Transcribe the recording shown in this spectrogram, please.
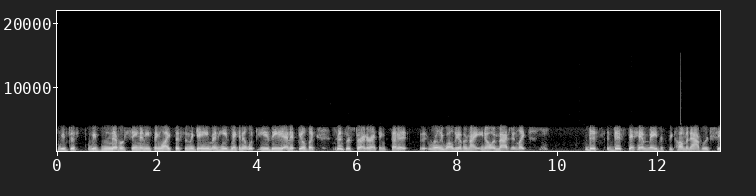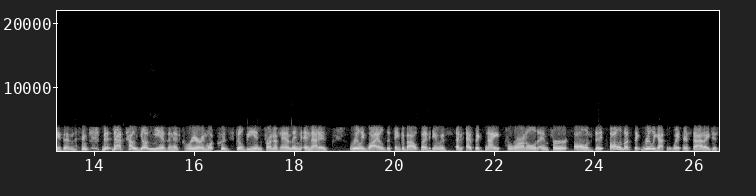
we've just we've never seen anything like this in the game. And he's making it look easy. And it feels like spencer strider i think said it really well the other night. You know imagine like this this to him may just become an average season. that that's how young he is in his career and what could still be in front of him, and and that is really wild to think about. But it was an epic night for Ronald and for all of the all of us that really got to witness that. I just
